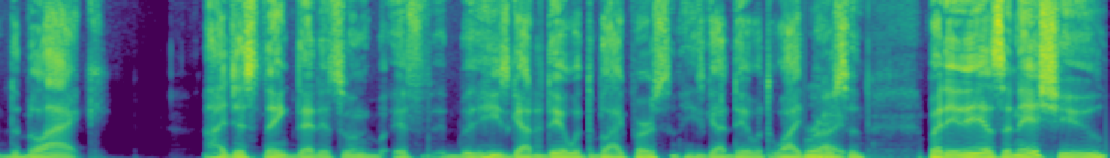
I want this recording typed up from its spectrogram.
the black. I just think that it's when if he's got to deal with the black person, he's got to deal with the white Right. person. But it is an issue,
